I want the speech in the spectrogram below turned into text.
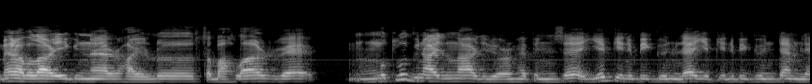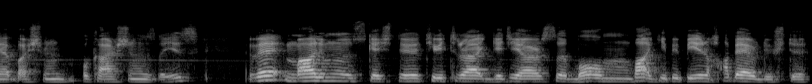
Merhabalar, iyi günler, hayırlı sabahlar ve mutlu günaydınlar diliyorum hepinize. Yepyeni bir günle, yepyeni bir gündemle başım bu karşınızdayız. Ve malumunuz geçti Twitter'a gece yarısı bomba gibi bir haber düştü.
